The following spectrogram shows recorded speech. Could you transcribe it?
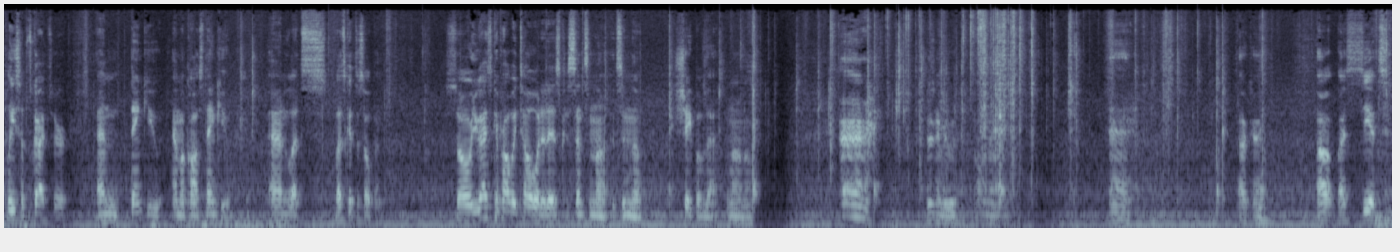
Please subscribe to her and thank you Emma Koss. Thank you. And let's let's get this open. So you guys can probably tell what it is because since in the it's in the shape of that. I don't know. Uh, there's gonna be oh no. Uh, okay. Oh, I see it.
